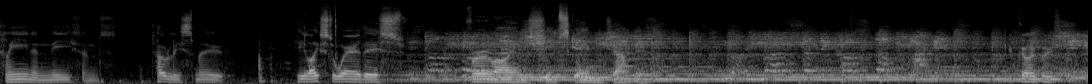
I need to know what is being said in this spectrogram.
clean and neat, and totally smooth. He likes to wear this fur-lined sheepskin jacket. Keep going, please.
